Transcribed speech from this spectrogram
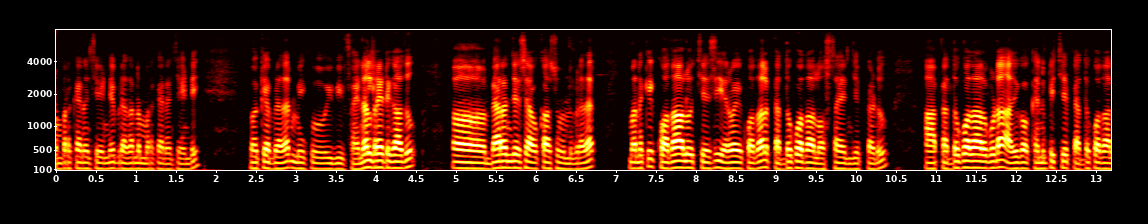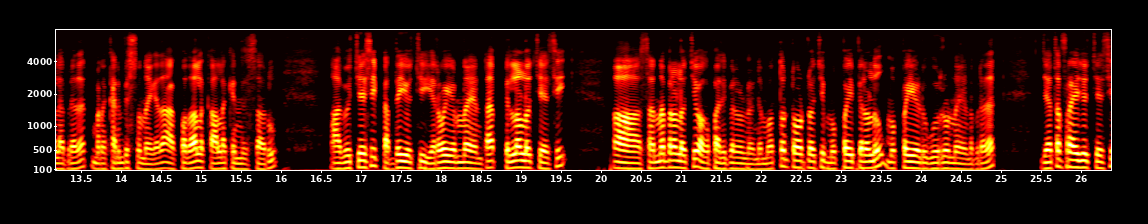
నెంబర్కైనా చేయండి. బ్రదర్ నెంబర్కైనా చేయండి. Okay brother. మీకు ఇవి ఫైనల్ రేట్ కాదు. బేరం చేసే అవకాశం ఉంది బ్రదర్. మనకి కొదాలు వచ్చేసి ఇరవై కొదాలు పెద్ద కొదాలు వస్తాయని చెప్పాడు. ఆ పెద్ద కోదాలు కూడా అదిగో కనిపించే పెద్ద కోదాలే బ్రదర్ మనకు కనిపిస్తున్నాయి కదా ఆ కోదాలు కాళ్ళ కింద ఇస్తారు. అవి వచ్చేసి పెద్దవి వచ్చి ఇరవై ఉన్నాయంట. పిల్లలు వచ్చేసి సన్న పిల్లలు వచ్చి ఒక పది పిల్లలు ఉన్నాయండి. మొత్తం టోటల్ వచ్చి ముప్పై పిల్లలు ముప్పై ఏడు గూర్లు ఉన్నాయండి బ్రదర్ జత ప్రైజ్ వచ్చేసి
